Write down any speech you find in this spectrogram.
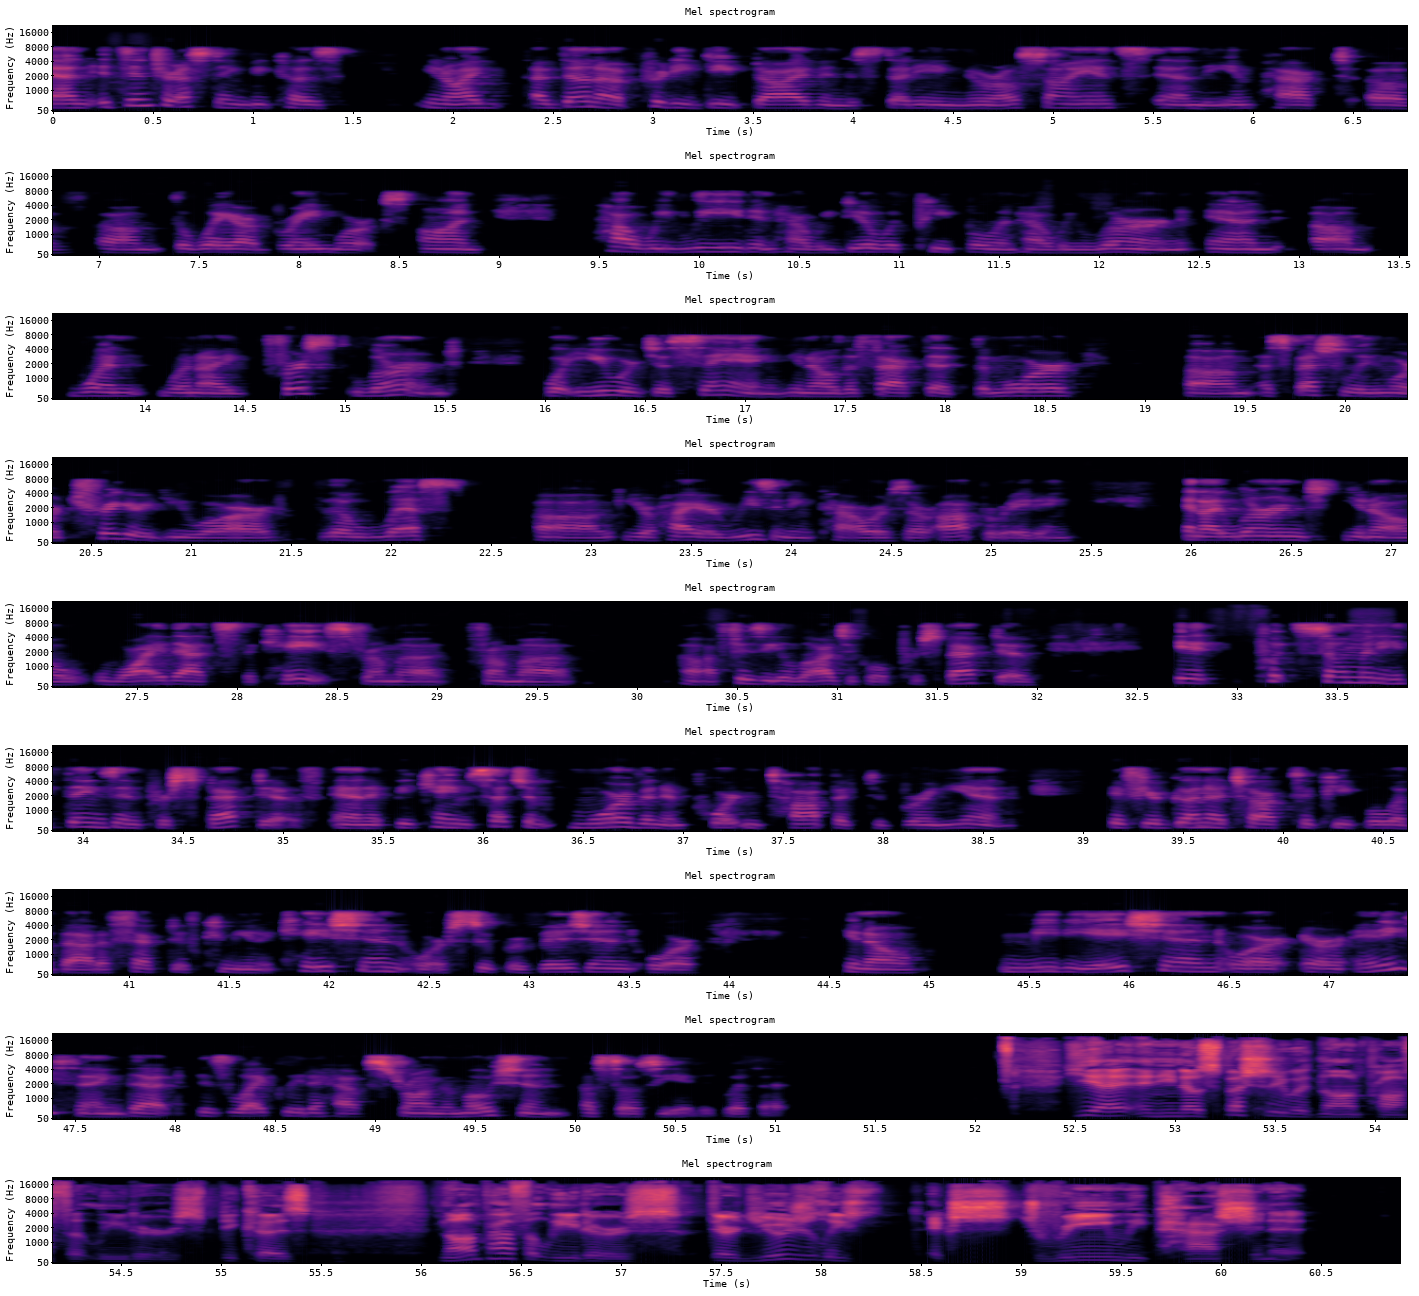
And it's interesting because, you know, I, I've done a pretty deep dive into studying neuroscience and the impact of um, the way our brain works on how we lead and how we deal with people and how we learn. And um, when when I first learned what you were just saying, you know, the fact that the more, um, especially the more triggered you are, the less uh, your higher reasoning powers are operating. And I learned, you know, why that's the case from a from a, a physiological perspective. It put so many things in perspective, and it became such a more of an important topic to bring in. If you're going to talk to people about effective communication or supervision or, you know, mediation or or anything that is likely to have strong emotion associated with it. Yeah, and you know, especially with nonprofit leaders, because nonprofit leaders, they're usually extremely passionate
